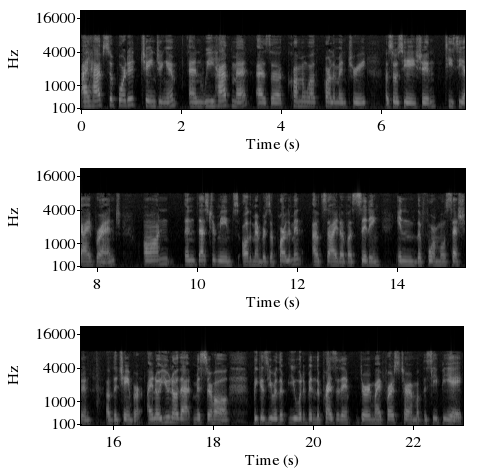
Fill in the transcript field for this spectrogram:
I have supported changing it, and we have met as a Commonwealth Parliamentary Association TCI branch on, and that means all the members of Parliament outside of us sitting in the formal session of the chamber. I know you know that, Mr. Hall, because you were the you would have been the president during my first term of the CPA,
